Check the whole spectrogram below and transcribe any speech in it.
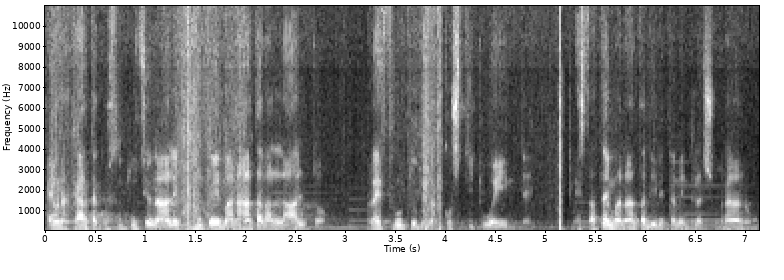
è una carta costituzionale comunque emanata dall'alto, non è frutto di una costituente, è stata emanata direttamente dal sovrano.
